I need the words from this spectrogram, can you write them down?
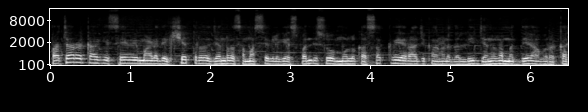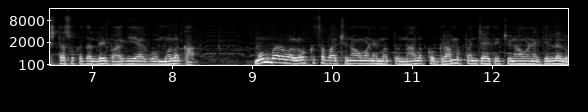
ಪ್ರಚಾರಕ್ಕಾಗಿ ಸೇವೆ ಮಾಡದೆ ಕ್ಷೇತ್ರದ ಜನರ ಸಮಸ್ಯೆಗಳಿಗೆ ಸ್ಪಂದಿಸುವ ಮೂಲಕ ಸಕ್ರಿಯ ರಾಜಕಾರಣದಲ್ಲಿ ಜನರ ಮಧ್ಯೆ ಅವರ ಕಷ್ಟ ಸುಖದಲ್ಲಿ ಭಾಗಿಯಾಗುವ ಮೂಲಕ ಮುಂಬರುವ ಲೋಕಸಭಾ ಚುನಾವಣೆ ಮತ್ತು ನಾಲ್ಕು ಗ್ರಾಮ ಪಂಚಾಯಿತಿ ಚುನಾವಣೆ ಗೆಲ್ಲಲು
